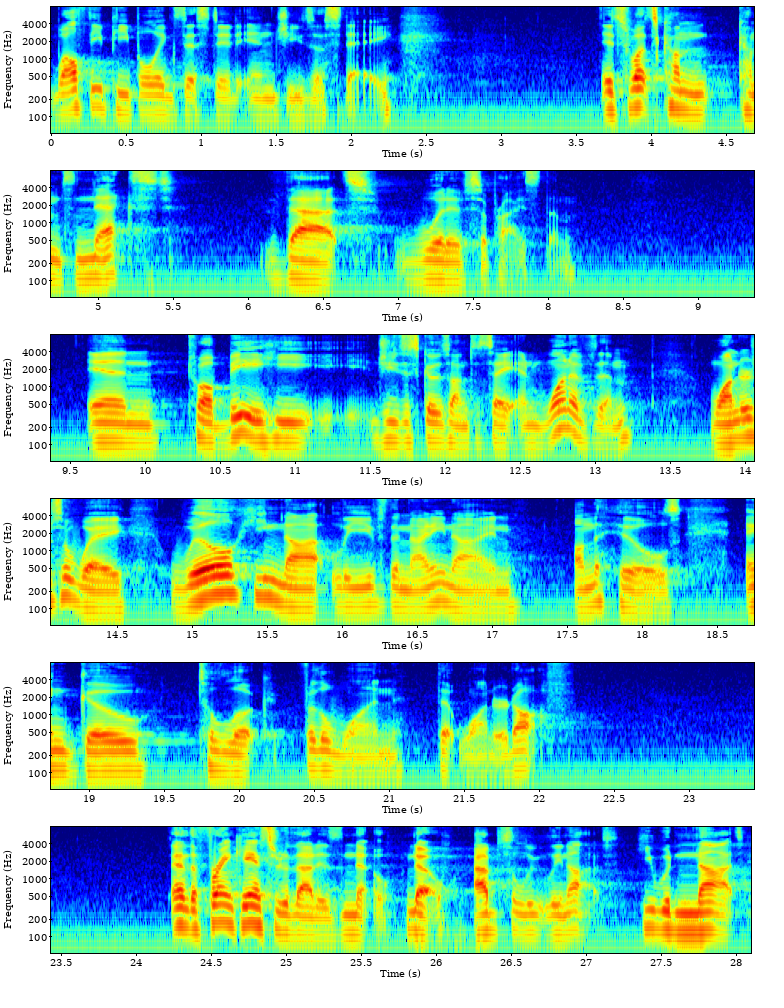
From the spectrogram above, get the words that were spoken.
Wealthy people existed in Jesus' day. It's what come, comes next that would have surprised them. In 12b, he, Jesus goes on to say, And one of them wanders away. Will he not leave the 99 on the hills and go to look for the one that wandered off? And the frank answer to that is no, no, absolutely not. He would not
